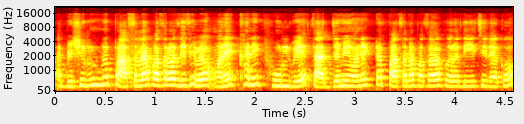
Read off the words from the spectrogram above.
আর বিস্কুটগুলো পাতলা পাতলা দিতে হবে। অনেকখানি ফুলবে, তার জন্য আমি অনেকটা পাতলা পাতলা করে দিয়েছি, দেখো।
